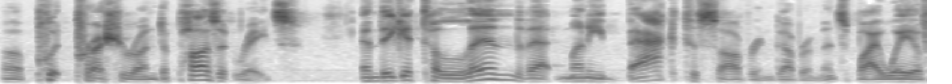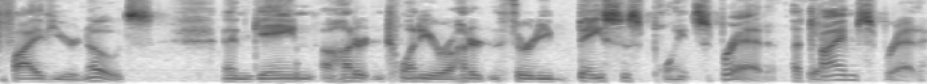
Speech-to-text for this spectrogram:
uh, put pressure on deposit rates. And they get to lend that money back to sovereign governments by way of five year notes and gain 120 or 130 basis point spread, a yeah. time spread.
